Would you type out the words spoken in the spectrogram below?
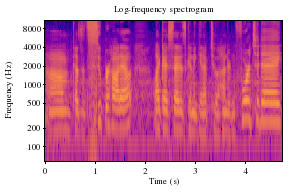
because it's super hot out. Like I said, it's going to get up to 104 today.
